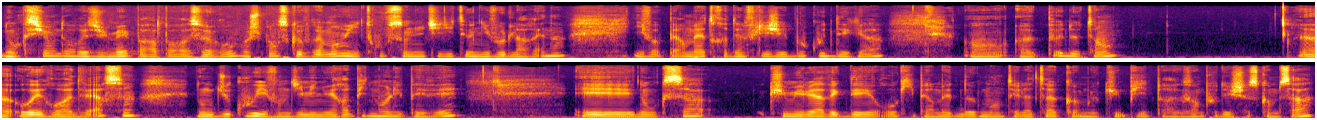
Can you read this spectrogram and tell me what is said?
Donc si on doit résumer par rapport à ce héros, moi je pense que vraiment il trouve son utilité au niveau de l'arène. Il va permettre d'infliger beaucoup de dégâts en euh, peu de temps euh, aux héros adverses. Donc du coup ils vont diminuer rapidement les PV. Et donc ça, cumulé avec des héros qui permettent d'augmenter l'attaque comme le Cupid par exemple ou des choses comme ça,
